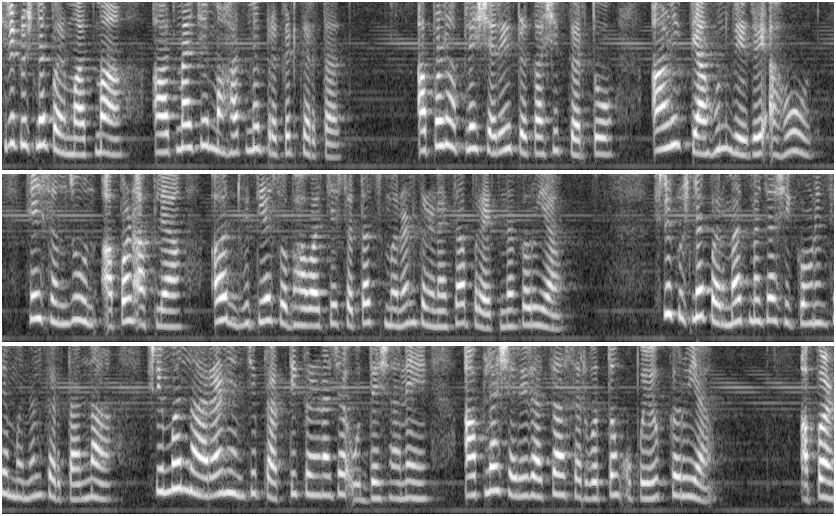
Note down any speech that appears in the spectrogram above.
श्रीकृष्ण परमात्मा आत्म्याचे महात्म्य प्रकट करतात. आपण आपले शरीर प्रकाशित करतो आणि त्याहून वेगळे आहोत. हे समजून आपण आपल्या अद्वितीय स्वभावाचे सतत स्मरण करण्याचा प्रयत्न करूया. श्रीकृष्ण परमात्म्याच्या शिकवणींचे मनन करताना श्रीमद नारायण यांची प्राप्ती करण्याच्या उद्देशाने आपल्या शरीराचा सर्वोत्तम उपयोग करूया. आपण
